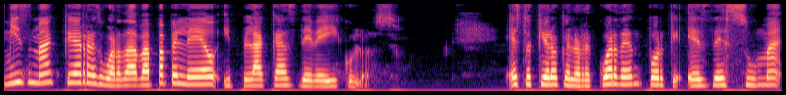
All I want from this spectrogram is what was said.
misma que resguardaba papeleo y placas de vehículos. Esto quiero que lo recuerden porque es de suma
